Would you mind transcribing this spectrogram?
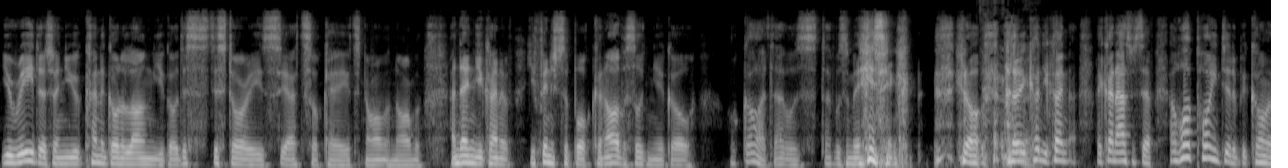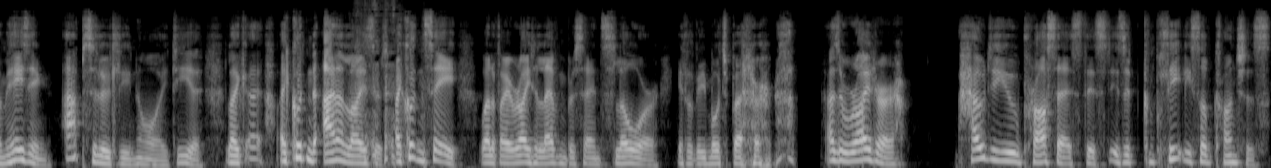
you read it, and you kind of go along, you go, this this story is, yeah, it's okay, it's normal, normal. And then you kind of, you finish the book, and all of a sudden you go, oh God, that was that was amazing, you know. And I kind of, kind, I kind of ask myself, at what point did it become amazing? Absolutely no idea. Like I, I couldn't analyze it. I couldn't say, well, if I write eleven percent slower, it'll be much better. As a writer, how do you process this? Is it completely subconscious,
